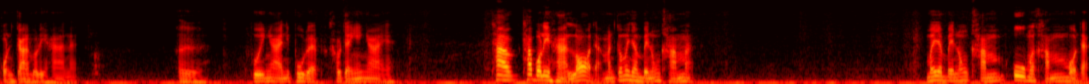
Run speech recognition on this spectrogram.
ผลการบริหารน่ะเออ พูดง่ายนี่พูดแบบเข้าใจง่ายๆนะถ้าถ้าบริหารรอดอะ มันก็ไม่จำเป็นต้องค้ำอะ ไม่จำเป็นต้องค้ำกู้มาค้ำหมดอะ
